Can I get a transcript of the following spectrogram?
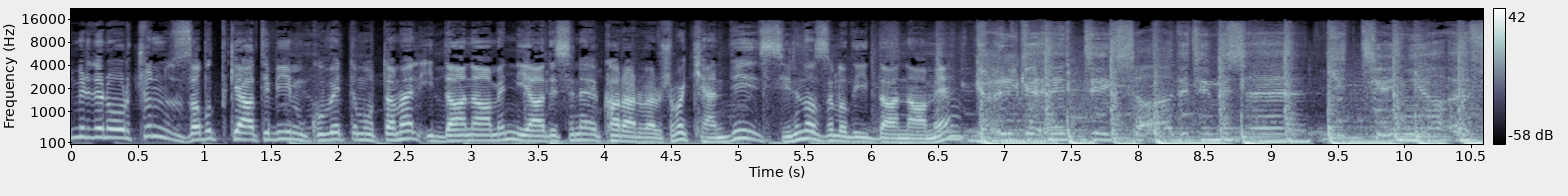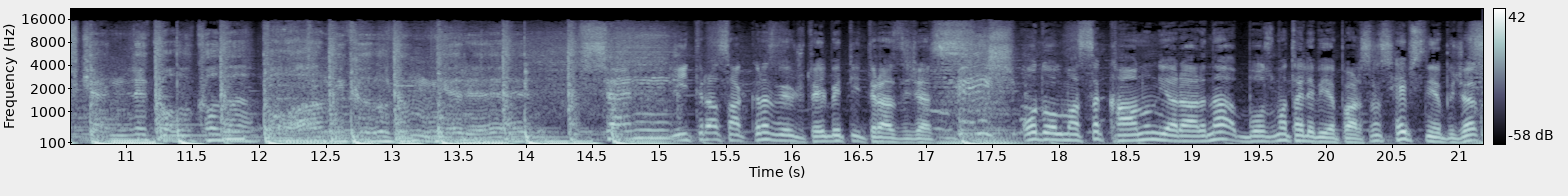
İzmir'den Orçun zabıt katibiyim kuvvetli muhtemel iddianamenin iadesine karar vermiş ama kendi senin hazırladığı iddianame Gölge ettik saadetimize Gittin ya öfkenle kol kola O an yıkıldım yere Sen itiraz hakkınız mevcut elbette itiraz edeceğiz. O da olmazsa kanun yararına bozma talebi yaparsınız. Hepsini yapacağız.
